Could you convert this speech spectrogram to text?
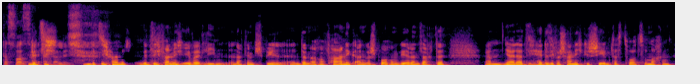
Das war sehr witzig, ärgerlich. Witzig fand, ich, witzig fand ich Ewald Lien nach dem Spiel äh, dann auch auf Harnik angesprochen, wie er dann sagte, ähm, ja, der sich, hätte sich wahrscheinlich geschämt, das Tor zu machen,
